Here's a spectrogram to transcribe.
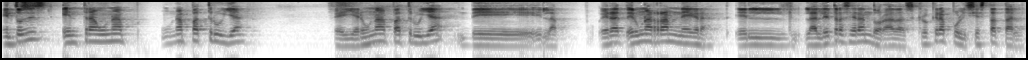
Entonces entra una, una patrulla, eh, y era una patrulla de la, era, era una RAM negra, las letras eran doradas, creo que era policía estatal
